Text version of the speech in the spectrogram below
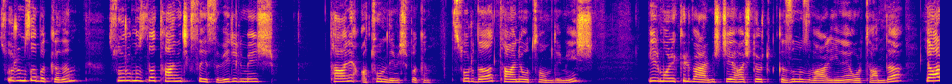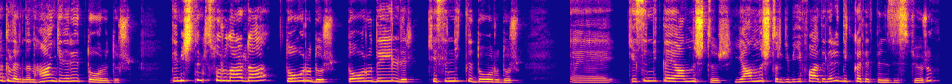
Sorumuza bakalım. Sorumuzda tanecik sayısı verilmiş. Tane atom demiş bakın. Soruda tane atom demiş. Bir molekül vermiş. CH4 gazımız var yine ortamda. Yargılarından hangileri doğrudur? Demiştim ki sorularda doğrudur, doğru değildir, kesinlikle doğrudur, ee, kesinlikle yanlıştır, yanlıştır gibi ifadelere dikkat etmenizi istiyorum.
